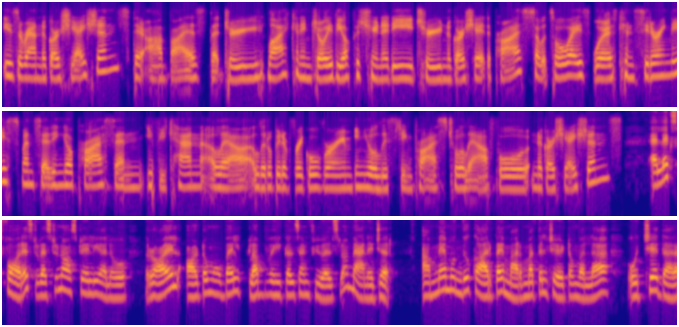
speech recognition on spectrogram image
is around negotiations. There are buyers that do like and enjoy the opportunity to negotiate the price. So, it's always worth considering this when setting your price. And if you can allow a little bit of wriggle room in your listing price to allow for negotiations. Alex Forrest Western ఆస్ట్రేలియాలో Royal Automobile Club vehicles and ఫ్యూయల్స్లో మేనేజర్ అమ్మే ముందు కారుపై మరమ్మతులు చేయటం వల్ల వచ్చే ధర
